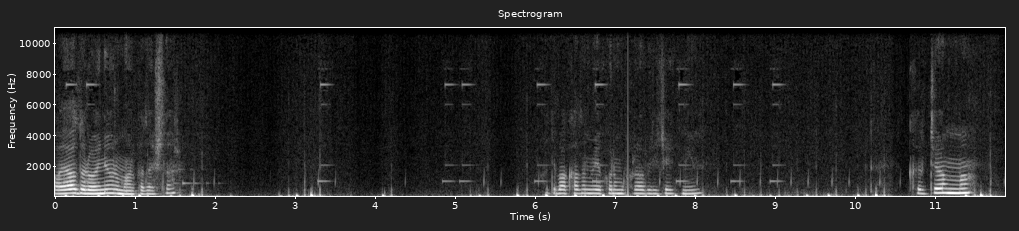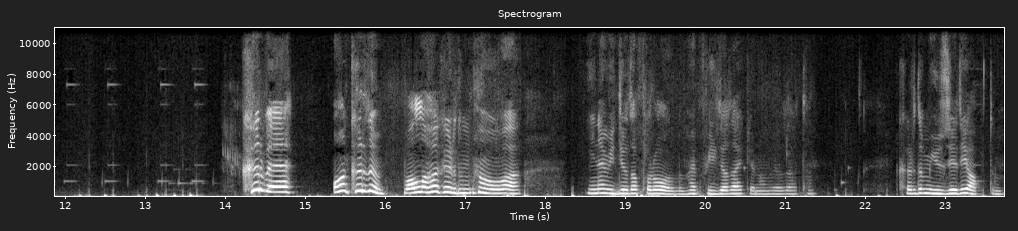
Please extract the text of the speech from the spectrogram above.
Bayağıdır oynuyorum arkadaşlar. Hadi bakalım rekorumu kırabilecek miyim? Kıracağım mı? Kır be. An kırdım. Vallahi kırdım. Oha. Yine videoda pro oldum. Hep videodayken oluyor zaten. Kırdım 107 yaptım.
